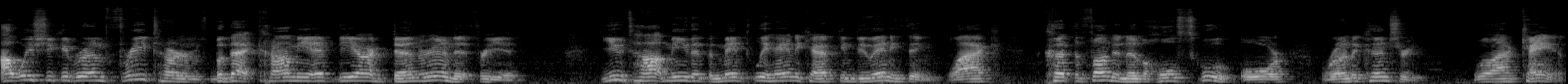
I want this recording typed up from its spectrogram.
I wish you could run three terms, but that commie FDR done ruined it for you. You taught me that the mentally handicapped can do anything, like cut the funding of a whole school or run a country. Well, I can't.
